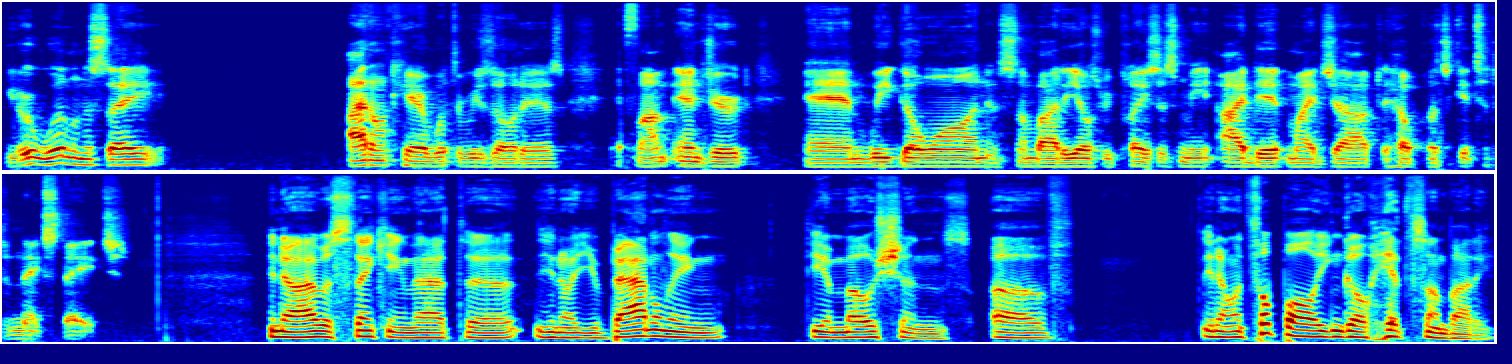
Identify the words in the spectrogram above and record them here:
you're willing to say, I don't care what the result is. If I'm injured and we go on and somebody else replaces me, I did my job to help us get to the next stage. You know, I was thinking that uh, you know you're battling the emotions of, you know, in football you can go hit somebody.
